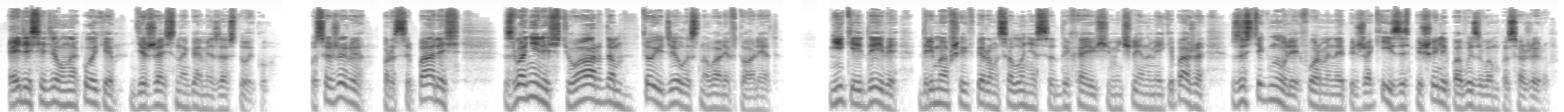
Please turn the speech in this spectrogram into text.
Эдди сидел на койке, держась ногами за стойку. Пассажиры просыпались, звонили стюардам, то и дело сновали в туалет. Ники и Дэви, дремавшие в первом салоне с отдыхающими членами экипажа, застегнули форменные пиджаки и заспешили по вызовам пассажиров.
